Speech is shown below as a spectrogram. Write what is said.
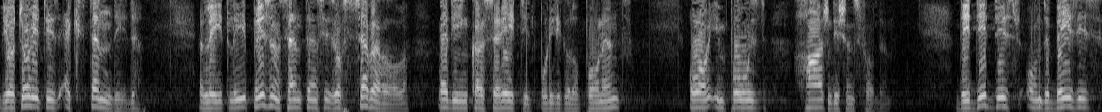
The authorities extended lately prison sentences of several already incarcerated political opponents or imposed harsh conditions for them. They did this on the basis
